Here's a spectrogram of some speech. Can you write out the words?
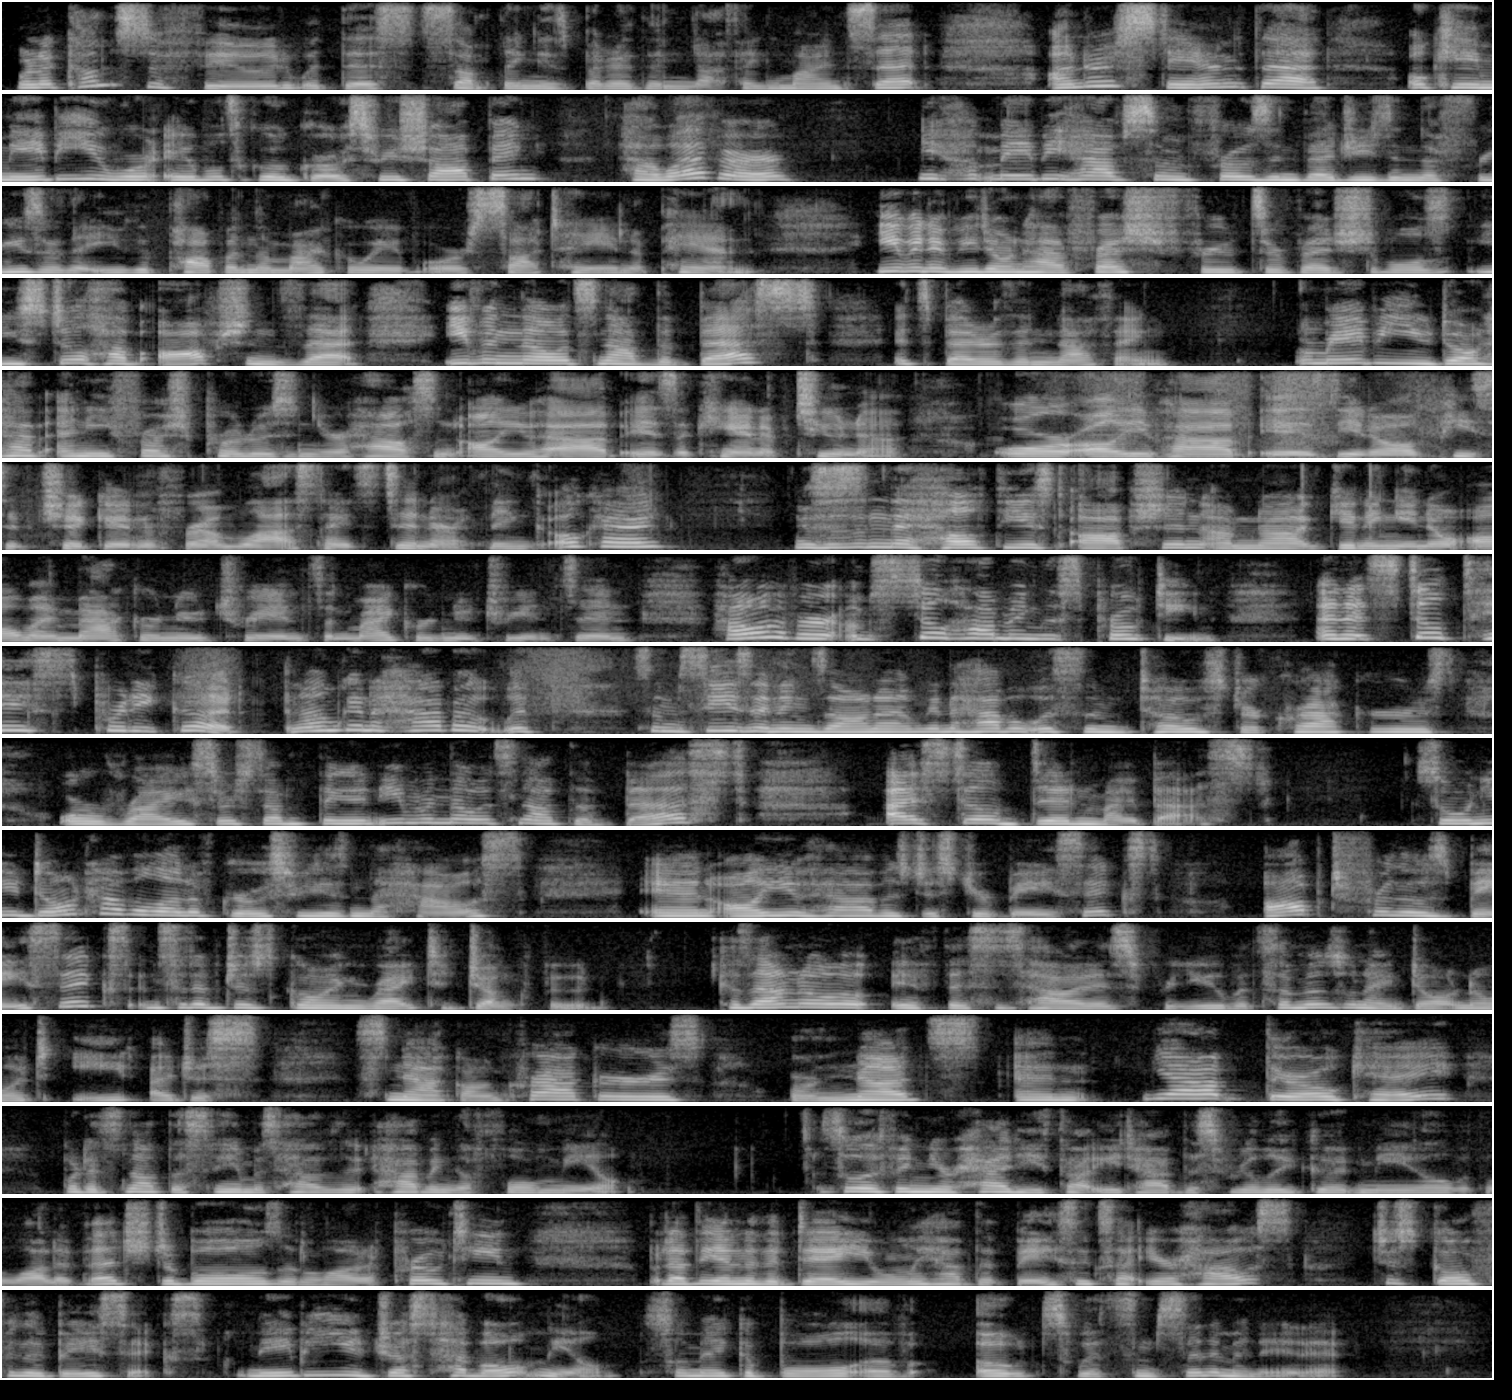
When it comes to food, with this something is better than nothing mindset, understand that, okay, maybe you weren't able to go grocery shopping. However, you maybe have some frozen veggies in the freezer that you could pop in the microwave or saute in a pan. Even if you don't have fresh fruits or vegetables, you still have options that, even though it's not the best, it's better than nothing. Or maybe you don't have any fresh produce in your house and all you have is a can of tuna. Or all you have is, you know, a piece of chicken from last night's dinner. Think, okay, this isn't the healthiest option. I'm not getting, you know, all my macronutrients and micronutrients in. However, I'm still having this protein and it still tastes pretty good. And I'm going to have it with some seasonings on it. I'm going to have it with some toast or crackers or rice or something. And even though it's not the best, I still did my best. So when you don't have a lot of groceries in the house and all you have is just your basics, opt for those basics instead of just going right to junk food. Because I don't know if this is how it is for you, but sometimes when I don't know what to eat, I just snack on crackers or nuts, and yeah, they're okay, but it's not the same as having a full meal. So, if in your head you thought you'd have this really good meal with a lot of vegetables and a lot of protein, but at the end of the day you only have the basics at your house, just go for the basics. Maybe you just have oatmeal, so make a bowl of oats with some cinnamon in it.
